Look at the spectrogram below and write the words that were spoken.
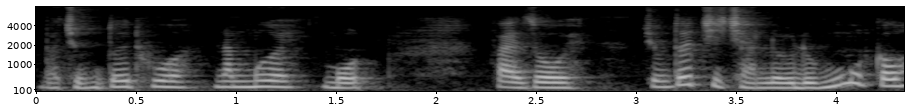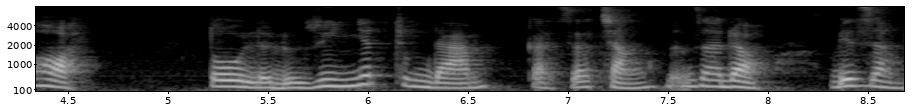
và chúng tôi thua 50-1. Phải rồi, chúng tôi chỉ trả lời đúng một câu hỏi. Tôi là đứa duy nhất trong đám, cả da trắng lẫn da đỏ, biết rằng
